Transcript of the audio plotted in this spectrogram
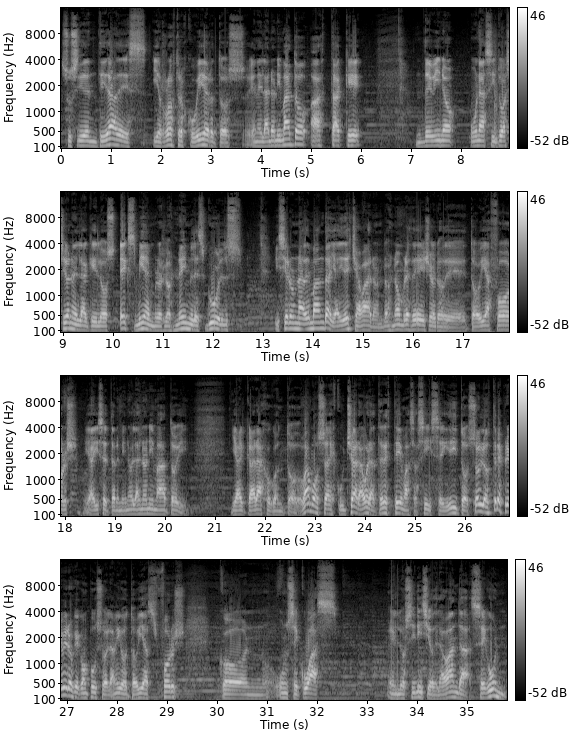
sus identidades y rostros cubiertos en el anonimato hasta que devino una situación en la que los ex miembros, los Nameless Ghouls, hicieron una demanda y ahí deschavaron los nombres de ellos, los de Tobias Forge, y ahí se terminó el anonimato y, y al carajo con todo. Vamos a escuchar ahora tres temas así seguiditos. Son los tres primeros que compuso el amigo Tobias Forge con un secuaz en los inicios de la banda, según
